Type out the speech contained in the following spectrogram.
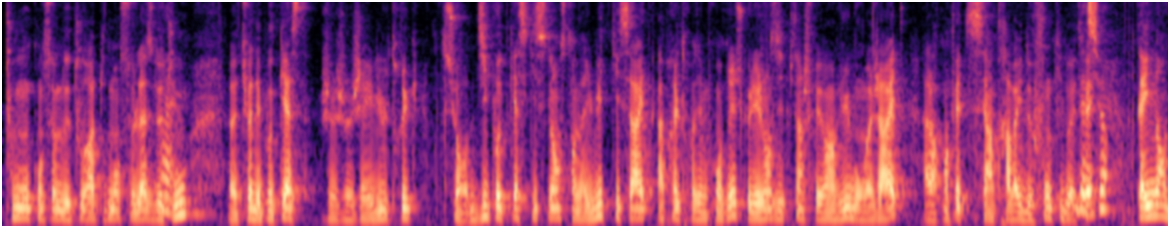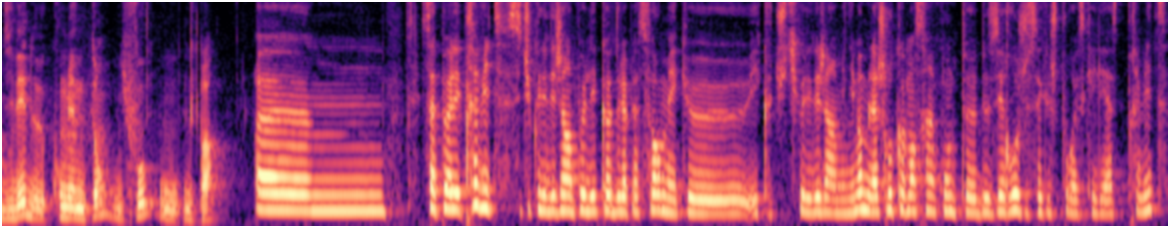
tout le monde consomme de tout rapidement, se lasse de Ouais. tout. Euh, tu vois, des podcasts, j'avais lu le truc, sur 10 podcasts qui se lancent, tu en as 8 qui s'arrêtent après le troisième contenu, parce que les gens se disent putain, je fais 20 vues, bon bah j'arrête. Alors qu'en fait, c'est un travail de fond qui doit être Bien fait. Tu as une ordre d'idée de combien de temps il faut ou, ou pas? Euh, ça peut aller très vite si tu connais déjà un peu les codes de la plateforme et que, et que tu t'y connais déjà un minimum. Là, je recommencerai un compte de zéro, je sais que je pourrais scaler très vite.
